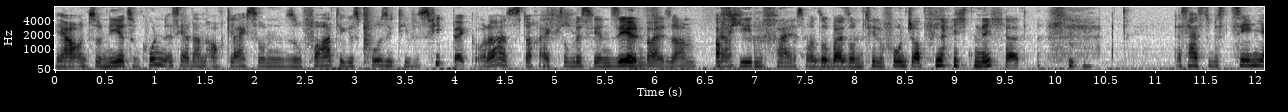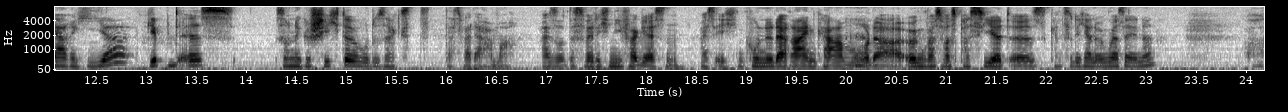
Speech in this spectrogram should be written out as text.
Ja, und so Nähe zum Kunden ist ja dann auch gleich so ein sofortiges, positives Feedback, oder? Das ist doch echt so ein bisschen Seelenbalsam. Auf ja? jeden Fall. Was man so bei so einem Telefonjob vielleicht nicht hat. Das heißt, du bist zehn Jahre hier. Gibt mhm. es so eine Geschichte, wo du sagst, das war der Hammer? Also das werde ich nie vergessen. Weiß ich, ein Kunde da reinkam ja. oder irgendwas, was passiert ist. Kannst du dich an irgendwas erinnern? Oh,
